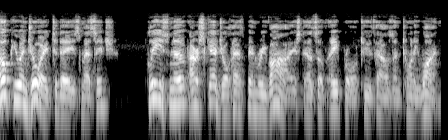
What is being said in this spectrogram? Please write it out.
Hope you enjoyed today's message. Please note our schedule has been revised as of April 2021.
